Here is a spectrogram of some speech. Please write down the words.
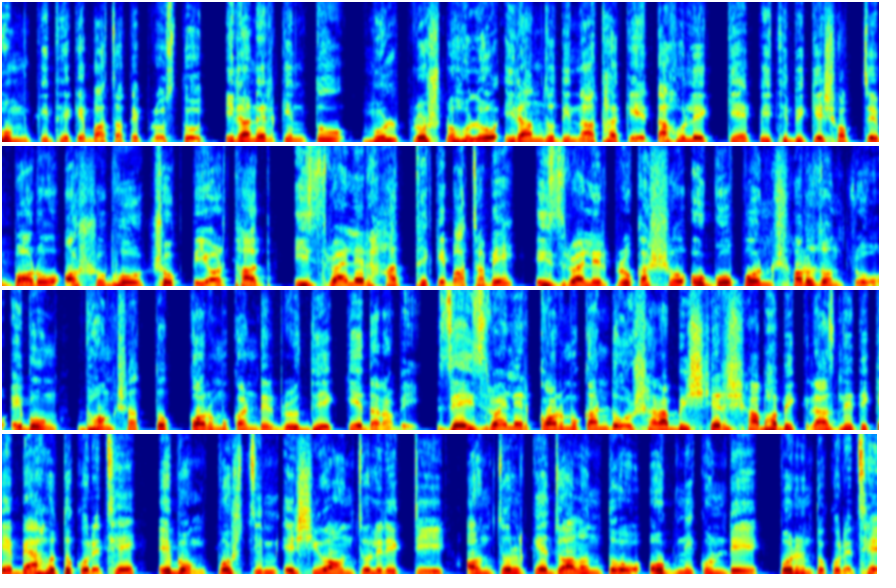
হুমকি থেকে বাঁচাতে প্রস্তুত। ইরানের কিন্তু মূল প্রশ্ন হলো, ইরান যদি না থাকে, তাহলে কে পৃথিবীকে সবচেয়ে বড় অশুভ শক্তি? অর্থাৎ ইসরায়েলের হাত থেকে বাঁচাবে ইসরায়েলের প্রকাশ্য ও গোপন ষড়যন্ত্র এবং ধ্বংসাত্মক কর্মকাণ্ডের বিরুদ্ধে কে দাঁড়াবে? যে ইসরায়েলের কর্মকাণ্ড সারা বিশ্বের স্বাভাবিক রাজনীতিকে ব্যাহত করেছে এবং পশ্চিম এশীয় অঞ্চলের একটি অঞ্চলকে জ্বলন্ত অগ্নিকুণ্ডে পরিণত করেছে।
